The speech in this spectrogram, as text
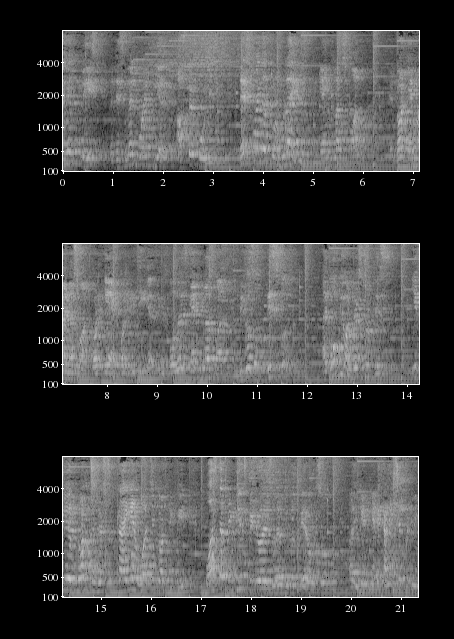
we have placed the decimal point here after 4 digits. That's why the formula is n plus 1 and not n minus 1 or n or anything else. It is always n plus 1 because of this one. I hope you understood this. If you have not understood, try and watch it on repeat. Watch the previous video as well because there also uh, you can get a connection between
